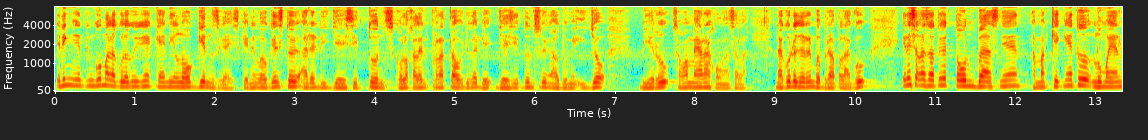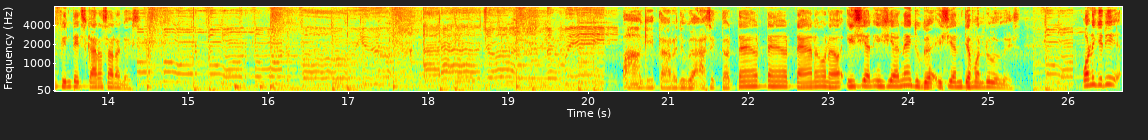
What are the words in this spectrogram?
Ini ngingetin gue malah lagu-lagunya Kenny Loggins guys. Kenny Loggins tuh ada di JC Tunes. Kalau kalian pernah tahu juga JC Tunes tuh yang albumnya hijau, biru sama merah kalau nggak salah. Nah gue dengerin beberapa lagu. Ini salah satunya tone bassnya sama kicknya tuh lumayan vintage ke arah sana guys. Ah gitar juga asik tuh. Isian-isiannya juga isian zaman dulu guys. Oh ini jadi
